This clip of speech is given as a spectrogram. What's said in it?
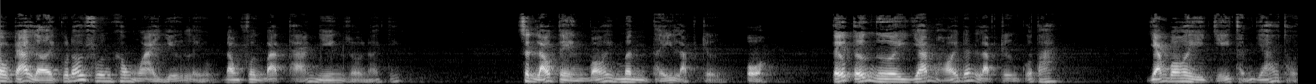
Câu trả lời của đối phương không ngoài dự liệu, Đông Phương Bạch thản nhiên rồi nói tiếp. Xin lão tiền bối minh thị lập trường. Ủa, tiểu tử người dám hỏi đến lập trường của ta? Giảng bôi chỉ thỉnh giáo thôi.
